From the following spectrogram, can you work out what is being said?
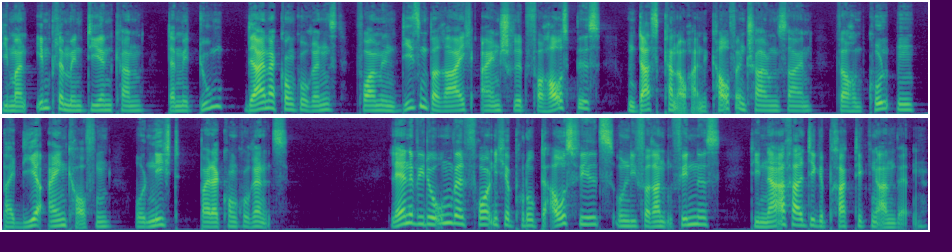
die man implementieren kann, damit du deiner Konkurrenz vor allem in diesem Bereich einen Schritt voraus bist und das kann auch eine Kaufentscheidung sein, warum Kunden bei dir einkaufen und nicht bei der Konkurrenz. Lerne, wie du umweltfreundliche Produkte auswählst und Lieferanten findest, die nachhaltige Praktiken anwenden.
